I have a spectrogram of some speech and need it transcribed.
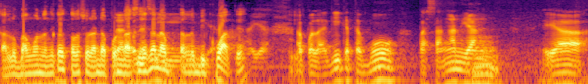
Kalau bangunan itu kan kalau sudah ada pondasinya kan akan lebih ya, kuat ya. ya. Apalagi ketemu pasangan yang ya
